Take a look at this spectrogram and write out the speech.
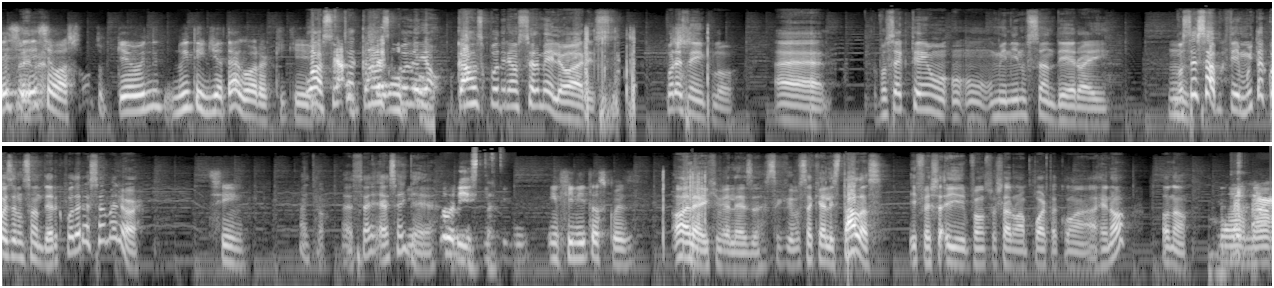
Esse, Mas- esse é o assunto, porque eu não entendi até agora o que que. O assunto é carros que, poderiam, carros que poderiam ser melhores. Por exemplo, é, você que tem um, um- um menino sandeiro aí. Hum. Você sabe que tem muita coisa no sandeiro que poderia ser melhor. Sim, Ah, então, essa, é- essa é a ideia. Motorista. infinitas coisas. Olha aí que beleza. Você, você quer listá-las? E, fecha- e vamos fechar uma porta com a Renault? Ou não? Não, não.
